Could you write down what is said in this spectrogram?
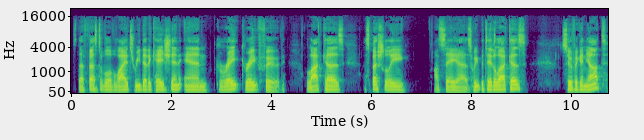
It's the Festival of Lights, rededication, and great, great food. Latkes, especially, I'll say uh, sweet potato latkes, sufganiyot,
